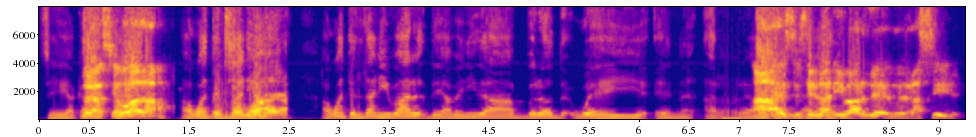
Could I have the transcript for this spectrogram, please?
sí, acá. Gracias, Guada. Aguante el, Beso, Dani, Guada. aguante el Dani Bar de Avenida Broadway en Arra- Ah, ese es el Dani Bar de, de Brasil.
